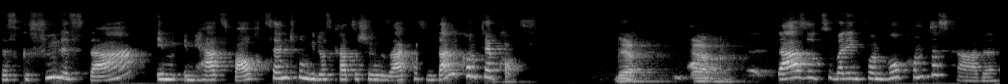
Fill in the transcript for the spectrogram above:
das Gefühl ist da im, im Herz-Bauch-Zentrum, wie du es gerade so schön gesagt hast, und dann kommt der Kopf. Ja. ja. Da so zu überlegen, von wo kommt das gerade?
